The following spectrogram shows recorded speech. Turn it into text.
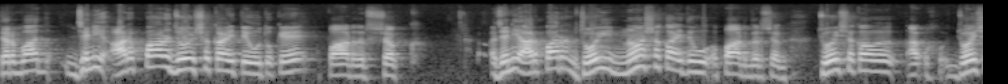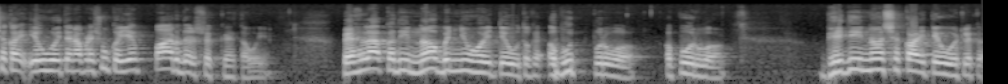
ત્યારબાદ જેની આરપાર જોઈ શકાય તેવું તો કે પારદર્શક. જેની આરપાર જોઈ ન શકાય તેવું અપારદર્શક. જોઈ શકાય જોઈ શકાય એવું હોય તેને આપણે શું કહીએ? પારદર્શક કહેતા હોઈએ. પહેલાં કદી ન બન્યું હોય તેવું, તો કે અભૂતપૂર્વ, અપૂર્વ. ભેદી ન શકાય તેવું એટલે કે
